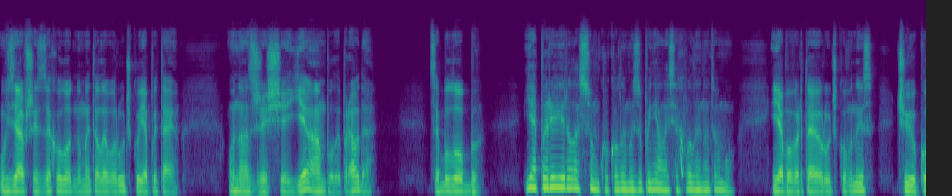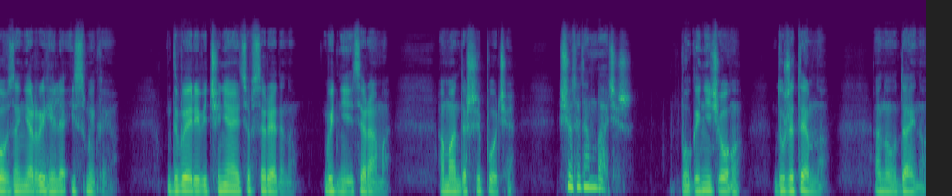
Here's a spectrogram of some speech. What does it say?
Узявшись за холодну металеву ручку, я питаю: у нас же ще є ампули, правда? Це було б. Я перевірила сумку, коли ми зупинялися хвилину тому. Я повертаю ручку вниз, чую ковзання ригеля і смикаю. Двері відчиняються всередину. Видніється рама. Аманда шипоче. Що ти там бачиш? Поки нічого. Дуже темно. Ану, дай ну.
